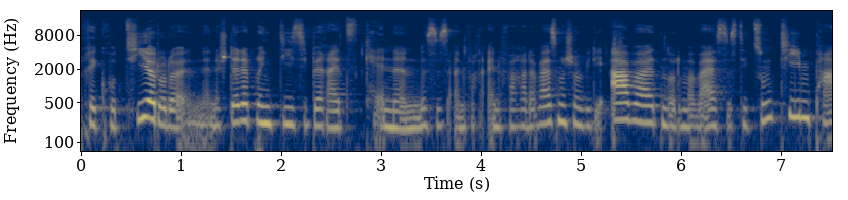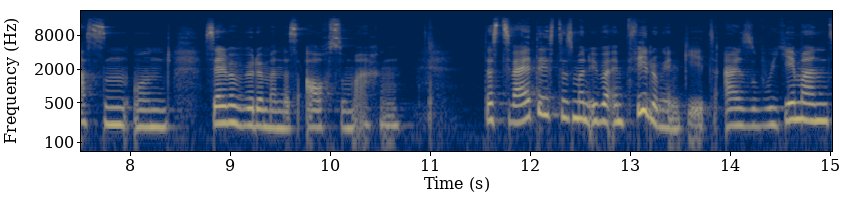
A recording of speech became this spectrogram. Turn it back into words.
rekrutiert oder in eine Stelle bringt, die sie bereits kennen. Das ist einfach einfacher. Da weiß man schon, wie die arbeiten oder man weiß, dass die zum Team passen und selber würde man das auch so machen. Das zweite ist, dass man über Empfehlungen geht, also wo jemand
